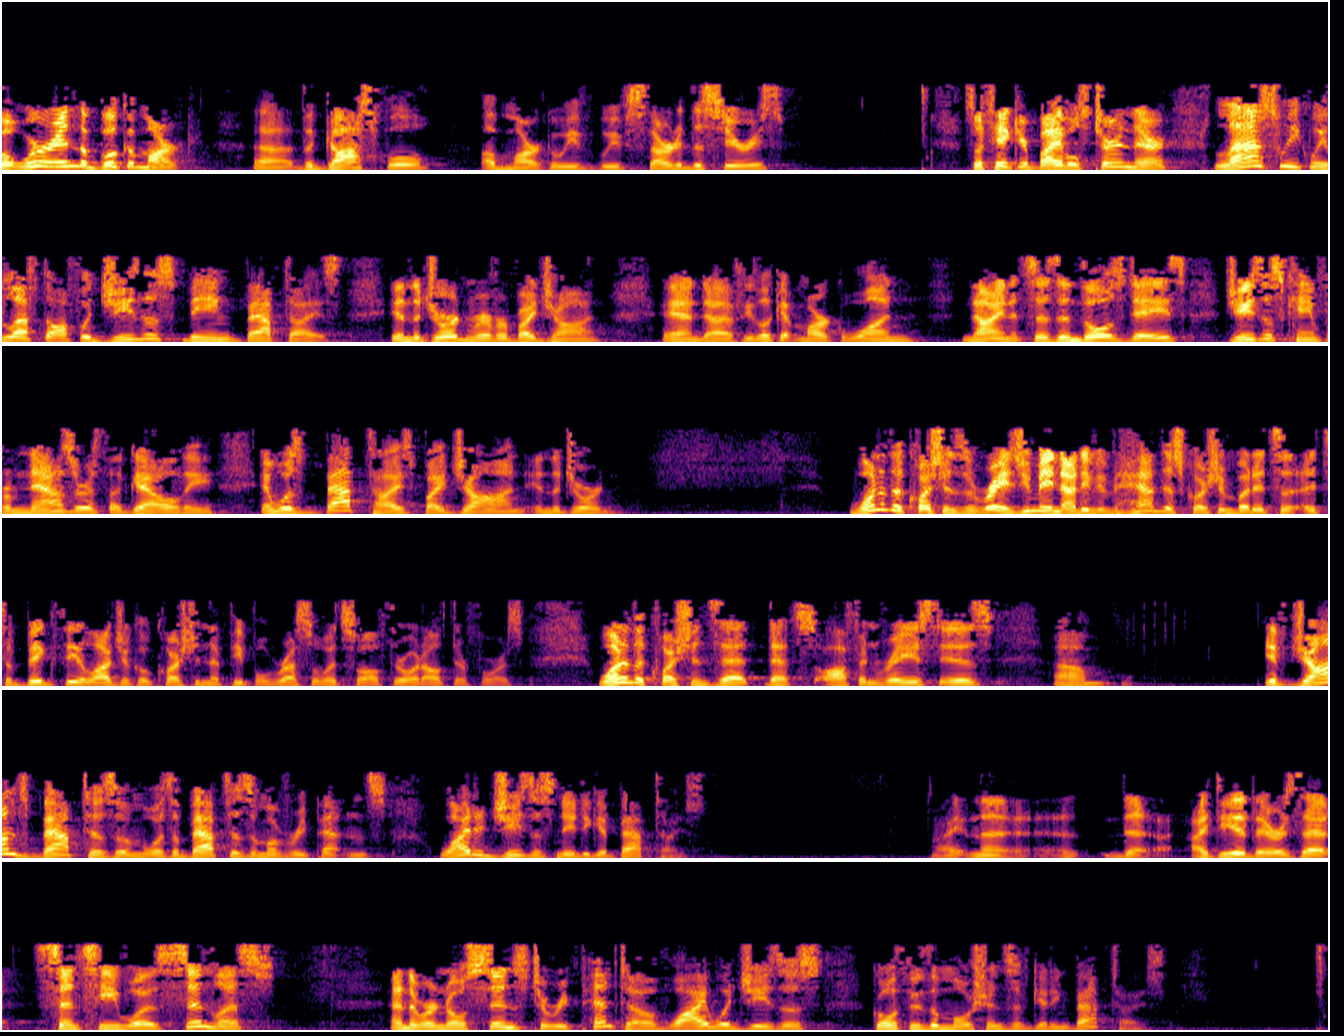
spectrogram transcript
But we're in the book of Mark, uh, the Gospel of Mark. We've, we've started the series. So take your Bibles, turn there. Last week we left off with Jesus being baptized in the Jordan River by John. And uh, if you look at Mark 1 9, it says, In those days, Jesus came from Nazareth of Galilee and was baptized by John in the Jordan. One of the questions that raised, you may not even have this question, but it's a, it's a big theological question that people wrestle with, so I'll throw it out there for us. One of the questions that, that's often raised is um, if John's baptism was a baptism of repentance, why did Jesus need to get baptized? Right? And the, the idea there is that since he was sinless and there were no sins to repent of, why would Jesus go through the motions of getting baptized?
